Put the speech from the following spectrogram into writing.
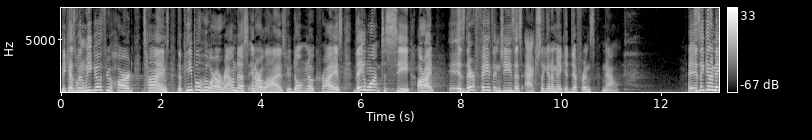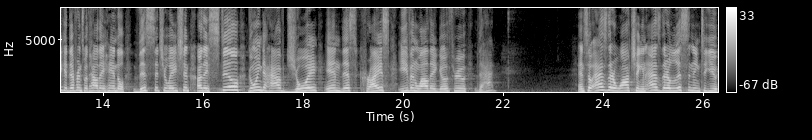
Because when we go through hard times, the people who are around us in our lives who don't know Christ, they want to see, all right, is their faith in Jesus actually going to make a difference now? Is it going to make a difference with how they handle this situation? Are they still going to have joy in this Christ even while they go through that? And so, as they're watching and as they're listening to you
